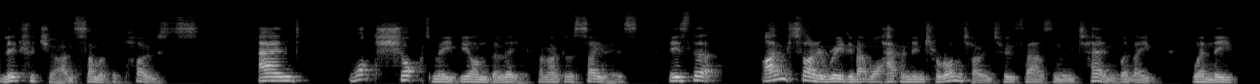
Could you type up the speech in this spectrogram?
literature and some of the posts. And what shocked me beyond belief, and I'm going to say this, is that I started reading about what happened in Toronto in 2010 when they when the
